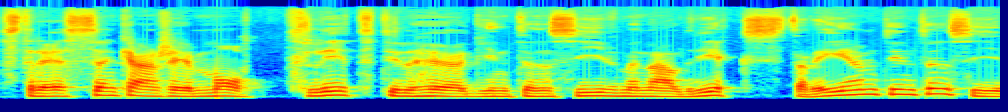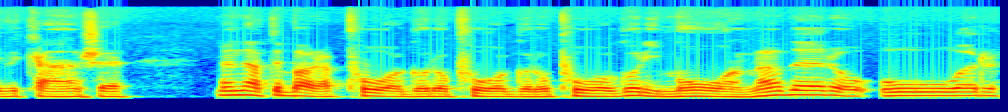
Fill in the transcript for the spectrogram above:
stressen kanske är måttligt till högintensiv men aldrig extremt intensiv kanske. Men att det bara pågår och pågår och pågår i månader och år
